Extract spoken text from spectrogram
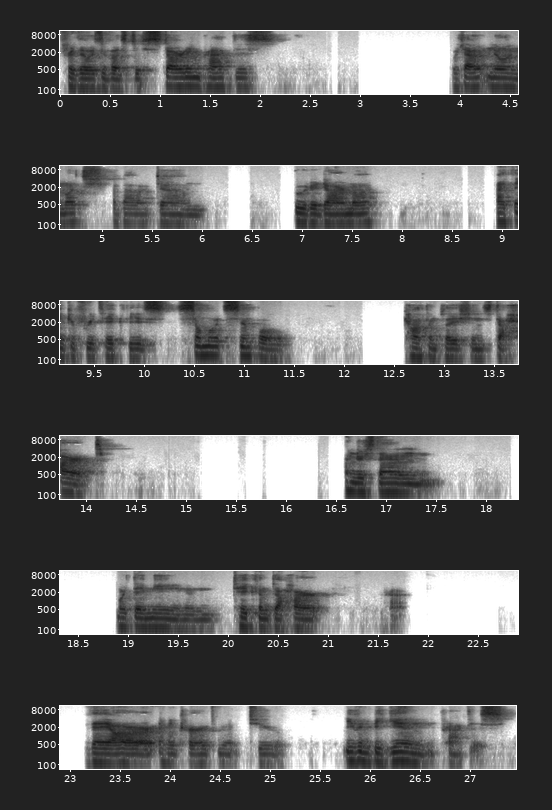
For those of us just starting practice without knowing much about um, Buddha Dharma, I think if we take these somewhat simple contemplations to heart, understand what they mean and take them to heart. They are an encouragement to even begin practice.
